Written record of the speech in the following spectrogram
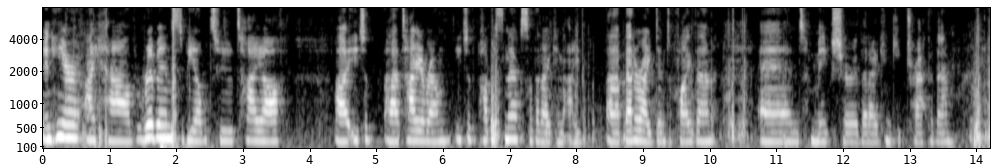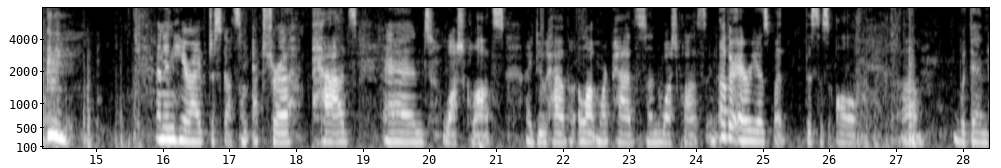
In here I have ribbons to be able to tie off uh, each of, uh, tie around each of the puppies' necks so that I can uh, better identify them and make sure that I can keep track of them. and in here I've just got some extra pads and washcloths. I do have a lot more pads and washcloths in other areas, but this is all um, within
